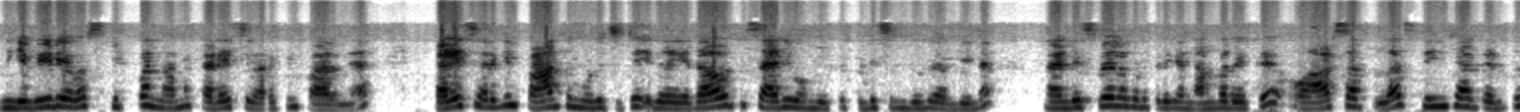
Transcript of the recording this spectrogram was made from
நீங்கள் வீடியோவை ஸ்கிப் பண்ணாமல் கடைசி வரைக்கும் பாருங்கள் கடைசி வரைக்கும் பார்த்து முடிச்சுட்டு இதுல ஏதாவது சாரி உங்களுக்கு பிடிச்சிருந்தது அப்படின்னா நான் டிஸ்பிளேல கொடுத்துருக்க நம்பருக்கு வாட்ஸ்அப்ல ஸ்க்ரீன்ஷாட் எடுத்து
